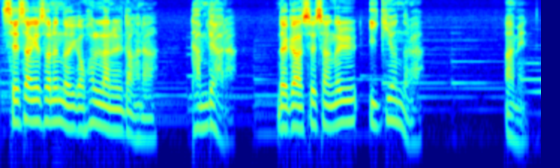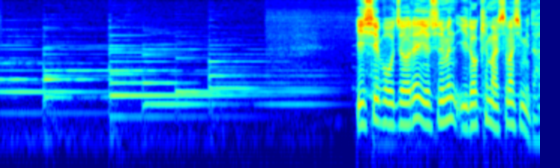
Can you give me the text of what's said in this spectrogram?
세상에서는 너희가 환란을 당하나 담대하라. 내가 세상을 이기었노라. 아멘. 25절에 예수님은 이렇게 말씀하십니다.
